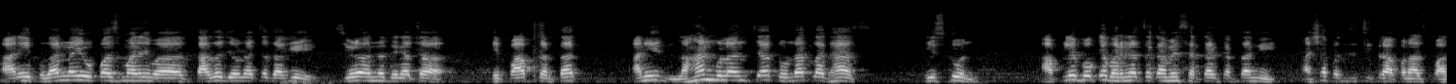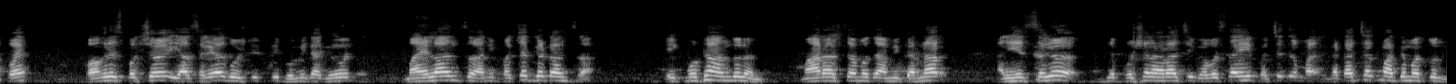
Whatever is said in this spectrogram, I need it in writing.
आणि मुलांनाही उपासमाने ताजं जेवणाच्या जागी शिळं अन्न देण्याचा हे पाप करतात. आणि लहान मुलांच्या तोंडातला घास हिसकून आपले बोके भरण्याचं काम हे सरकार करताना अशा पद्धतीचं चित्र आपण आज पाहतोय. काँग्रेस पक्ष या सगळ्या गोष्टीची भूमिका घेऊन महिलांचं आणि बचत गटांचं एक मोठं आंदोलन महाराष्ट्रामध्ये आम्ही करणार. आणि हे सगळं जे पोषण आहाराची व्यवस्था ही बचत गटाच्याच माध्यमातून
